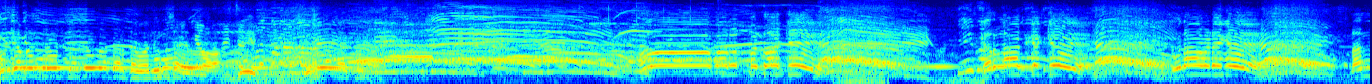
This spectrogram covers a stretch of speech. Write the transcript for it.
ಮುಖ್ಯಮಂತ್ರಿ ಜೊತೆ ಮಾತಾಡ್ತೇವೆ ಒಂದು ನಿಮಿಷ ಇಲ್ವಾ ಪ್ಲೀಸ್ ಭಾರತ್ ಪಟಾಕಿ ಕರ್ನಾಟಕಕ್ಕೆ ಚುನಾವಣೆಗೆ ನನ್ನ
